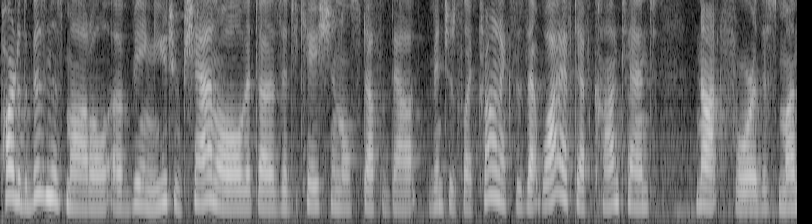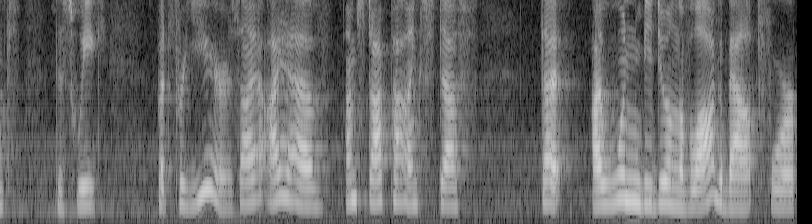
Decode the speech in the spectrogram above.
part of the business model of being a YouTube channel that does educational stuff about vintage electronics is that why I have to have content not for this month, this week, but for years. I, I have I'm stockpiling stuff that I wouldn't be doing a vlog about for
